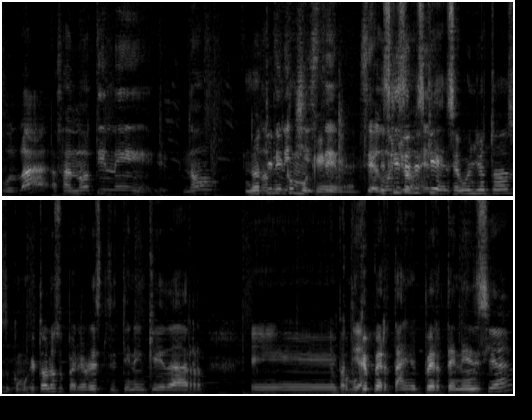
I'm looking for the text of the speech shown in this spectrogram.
pues va, o sea, no tiene, no. No, tiene, como chiste, que. según es que yo, sabes que, según yo, todos, como que todos los superiores te tienen que dar. Eh, como que pertenencia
